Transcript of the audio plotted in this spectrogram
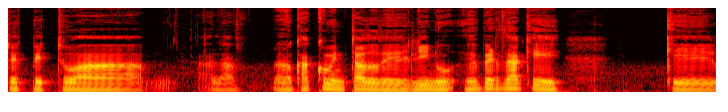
Respecto a, a, lo que has comentado de Linux, es verdad que, que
